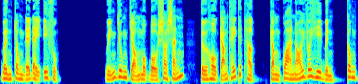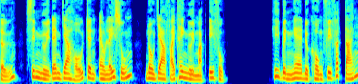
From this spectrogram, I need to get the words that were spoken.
bên trong để đầy y phục. Nguyễn Dung chọn một bộ so sánh, tự hồ cảm thấy thích hợp, cầm qua nói với Hi Bình, công tử, xin người đem da hổ trên eo lấy xuống, nô gia phải thay người mặc y phục. Hi Bình nghe được hồn phi phách tán,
